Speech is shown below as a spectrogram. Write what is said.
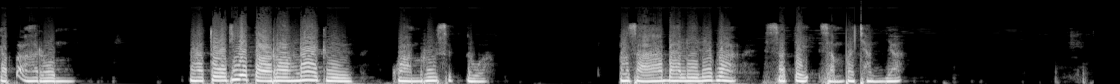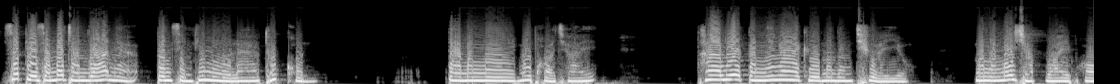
กับอารมณ์นะตัวที่จะต่อรองได้คือ ความรู้สึกตัว ภาษาบาลีเรียกว่า สติสัมปชัญญะ สติสัมปชัญญะเนี่ยเป็นสิ่งที่มีอยู่แล้วทุกคน แต่มันมีไม่พอใช้ ถ้าเรียกกันง่ายๆคือมันยังเฉื่อยอยู่ มันยังไม่ฉับไวพอ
